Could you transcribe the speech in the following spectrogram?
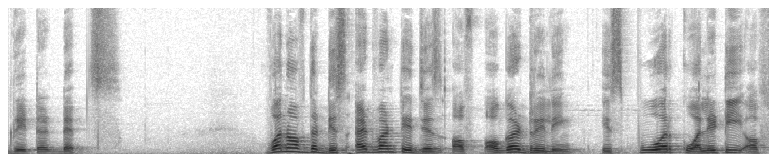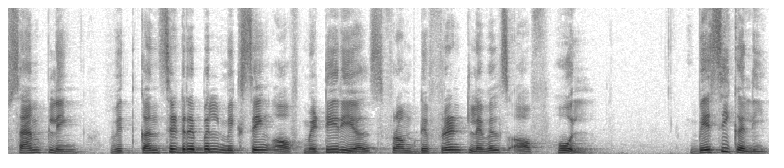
greater depths. One of the disadvantages of auger drilling is poor quality of sampling with considerable mixing of materials from different levels of hole. Basically,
